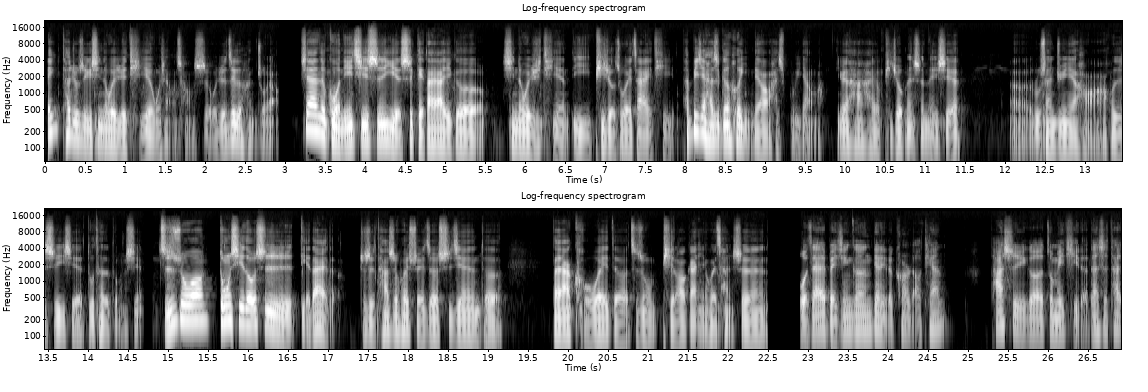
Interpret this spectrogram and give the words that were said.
哎，它就是一个新的味觉体验，我想要尝试。我觉得这个很重要。现在的果泥其实也是给大家一个新的味觉体验，以啤酒作为载体，它毕竟还是跟喝饮料还是不一样嘛，因为它还有啤酒本身的一些。呃，乳酸菌也好啊，或者是一些独特的东西，只是说东西都是迭代的，就是它是会随着时间的，大家口味的这种疲劳感也会产生。我在北京跟店里的客人聊天，他是一个做媒体的，但是他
